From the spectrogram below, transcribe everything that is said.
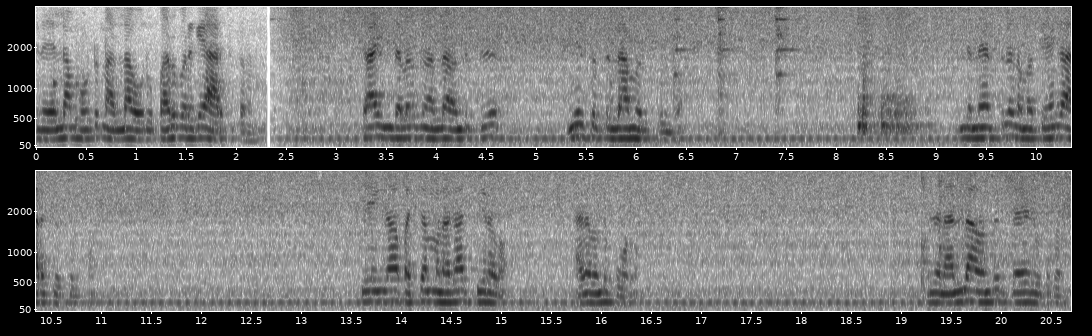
இதையெல்லாம் போட்டு நல்லா ஒரு பருபருக்கே அரைச்சிக்கிறணும் காய் இந்த அளவுக்கு நல்லா வந்துட்டு நீர் சத்து இல்லாமல் இருக்குங்க. இந்த நேரத்தில் நம்ம தேங்காய் அரைச்சி வச்சுருக்கோம். தேங்காய் பச்சை மிளகாய் சீரகம். அதை வந்து போடுறோம். இதை நல்லா வந்து வேக விட்டுக்கிறோம்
